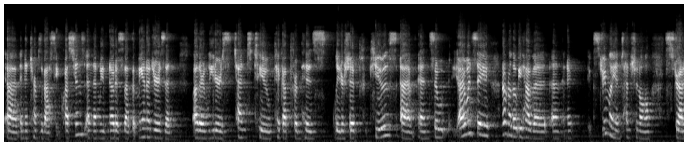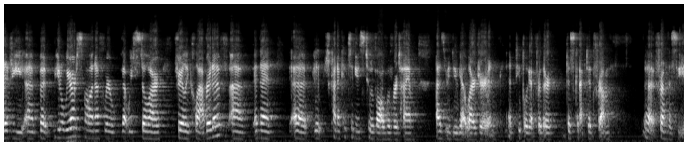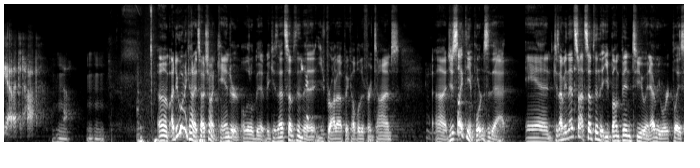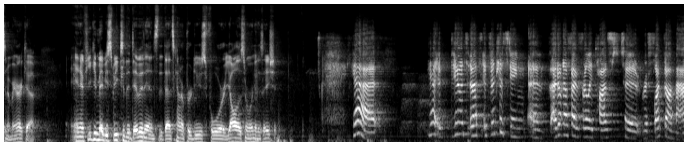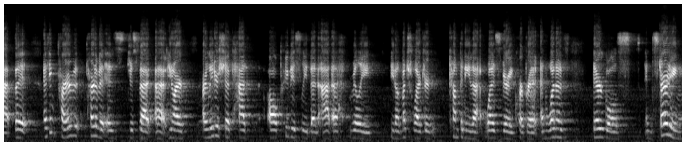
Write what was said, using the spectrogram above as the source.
uh, and in terms of asking questions. And then we've noticed that the managers and other leaders tend to pick up from his leadership cues. Um, and so I would say, I don't know that we have a, an extremely intentional strategy, uh, but you know we are small enough where that we still are fairly collaborative, um, and then uh, it kind of continues to evolve over time as we do get larger and, and people get further disconnected from uh, from the CEO at the top. Mm-hmm. So. Mm-hmm. Um, I do want to kind of touch on candor a little bit because that's something that you've brought up a couple different times. Mm-hmm. Uh, just like the importance of that. And because I mean, that's not something that you bump into in every workplace in America. And if you could maybe speak to the dividends that that's kind of produced for y'all as an organization. Yeah. Yeah, it, you know, it's, it's interesting. Uh, I don't know if I've really paused to reflect on that, but I think part of it part of it is just that uh, you know our our leadership had all previously been at a really you know much larger company that was very corporate, and one of their goals in starting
